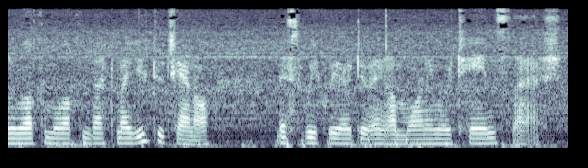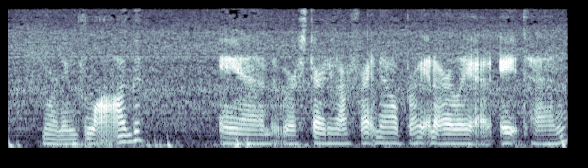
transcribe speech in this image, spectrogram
and welcome, welcome back to my YouTube channel. This week we are doing a morning routine slash morning vlog. And we're starting off right now bright and early at 8.10.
